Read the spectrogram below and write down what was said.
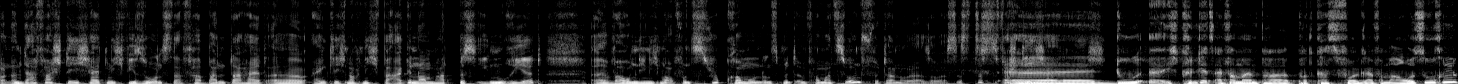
und, und da verstehe ich halt nicht, wieso uns der Verband da halt äh, eigentlich noch nicht wahrgenommen hat, bis ignoriert, äh, warum die nicht mal auf uns zukommen und uns mit Informationen füttern oder sowas. Das, das verstehe ich halt äh, nicht. Du, äh, ich könnte jetzt einfach mal ein paar Podcast-Folgen einfach mal raussuchen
